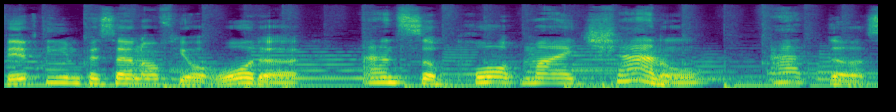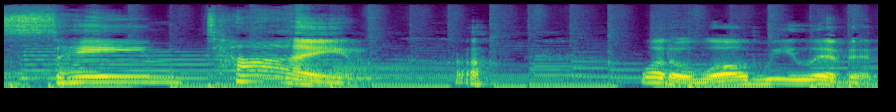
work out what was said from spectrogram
15% off your order and support my channel at the same time. what a world we live in.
